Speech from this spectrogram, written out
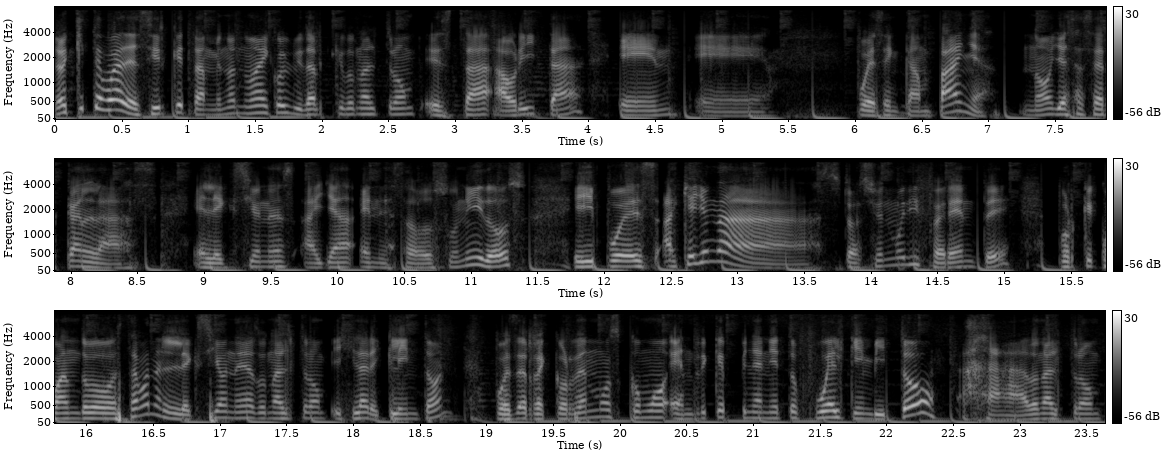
aquí te voy a decir que también no, hay que olvidar que Donald Trump está ahorita en... Eh, pues en campaña, ¿no? Ya se acercan las elecciones allá en Estados Unidos y pues aquí hay una situación muy diferente porque cuando estaban en elecciones Donald Trump y Hillary Clinton, pues recordemos cómo Enrique Peña Nieto fue el que invitó a Donald Trump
